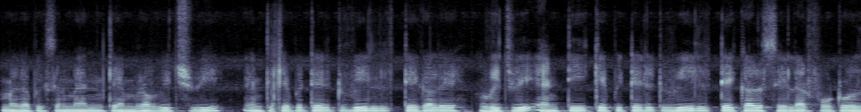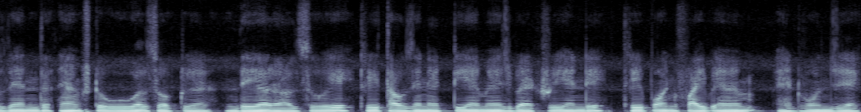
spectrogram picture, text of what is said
megapixel main camera which we anticipated will take a which we anticipated will take a seller photos then the, thanks to Google software. There are also a 3080 mAh battery and a 3.5 mm headphone jack.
